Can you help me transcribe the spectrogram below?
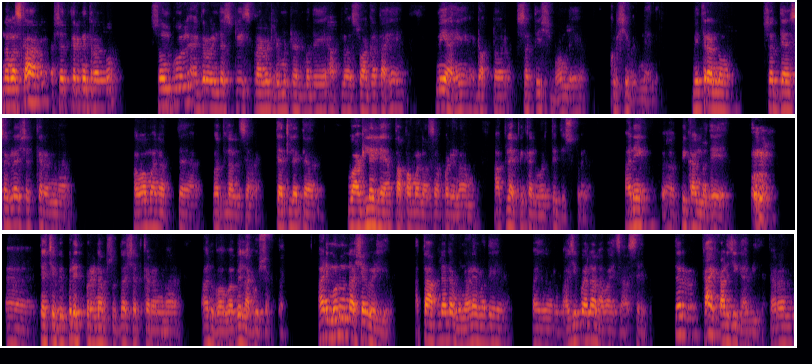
नमस्कार शेतकरी मित्रांनो. सोनकुल अॅग्रो इंडस्ट्रीज प्रायव्हेट लिमिटेडमध्ये आपलं स्वागत आहे. मी आहे डॉक्टर सतीश भोंडे कृषी वैज्ञानिक. मित्रांनो सध्या सगळ्या शेतकऱ्यांना हवामानातल्या बदलांचा त्यातल्या त्या वाढलेल्या तापमानाचा परिणाम आपल्या पिकांवरती दिसतोय. अनेक पिकांमध्ये त्याचे विपरीत परिणाम सुद्धा शेतकऱ्यांना अनुभवावे लागू शकतात. आणि म्हणून अशा वेळी आता आपल्याला उन्हाळ्यामध्ये भाजीपाला लावायचा असेल तर काय काळजी घ्यावी? कारण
